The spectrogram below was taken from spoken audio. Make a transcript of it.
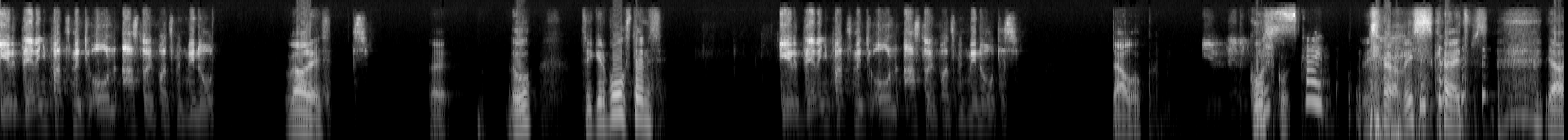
Ir 19 un 18 minūtes. Vēlreiz. E, Nu, cik ir pulkstenis? Ir 19 un 18 minūtes. Tālāk. Kurš? Viss Kur? skaidrs. Jā, viss skaidrs. Jā,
